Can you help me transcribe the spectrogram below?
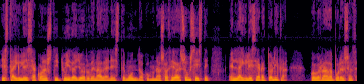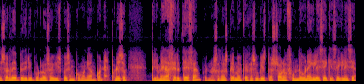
Esta Iglesia constituida y ordenada en este mundo como una sociedad subsiste en la Iglesia católica, gobernada por el sucesor de Pedro y por los obispos en comunión con él. Por eso, primera certeza, pues nosotros creemos que Jesucristo solo fundó una iglesia y que esa iglesia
